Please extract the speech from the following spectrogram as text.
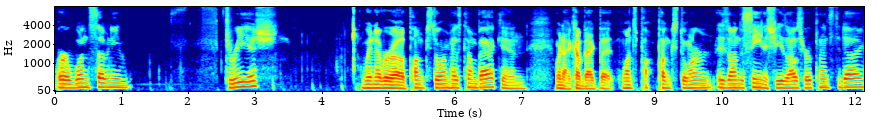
or 173 ish. Whenever uh, Punk Storm has come back, and or not come back, but once Punk Storm is on the scene and she allows her plants to die.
